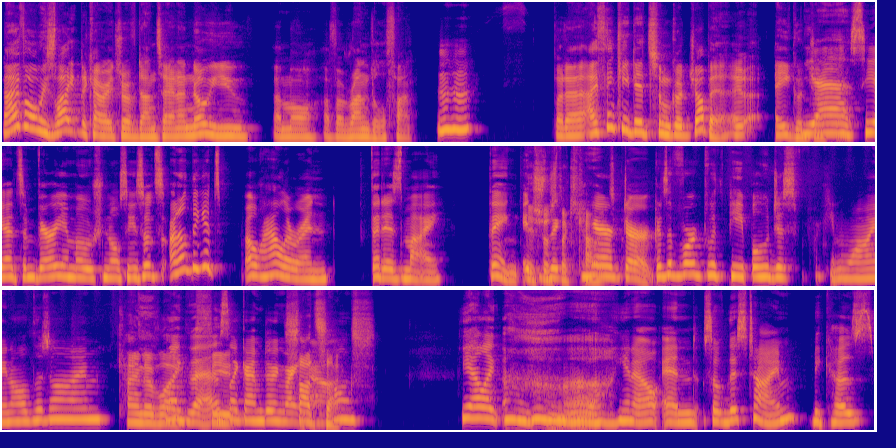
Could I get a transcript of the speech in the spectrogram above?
Now, I've always liked the character of Dante, and I know you are more of a Randall fan. Mm-hmm. But uh, I think he did some good job here. A, a good job. Yes, he had some very emotional scenes. So it's I don't think it's O'Halloran that is my thing. It's It's, just the, character. Because I've worked with people who just fucking whine all the time. Kind of like, Like, this, the- like I'm doing right sad now. sex. Yeah, like you know, and so this time because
